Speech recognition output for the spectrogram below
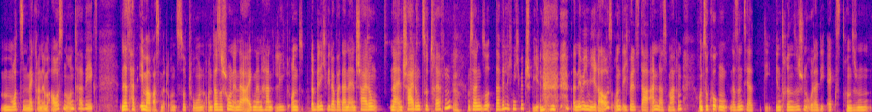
motzen, meckern im Außen unterwegs. Das hat immer was mit uns zu tun und dass es schon in der eigenen Hand liegt. Und da bin ich wieder bei deiner Entscheidung, eine Entscheidung zu treffen ja. und zu sagen, so, da will ich nicht mitspielen. Dann nehme ich mich raus und ich will es da anders machen und zu gucken, da sind ja die intrinsischen oder die extrinsischen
